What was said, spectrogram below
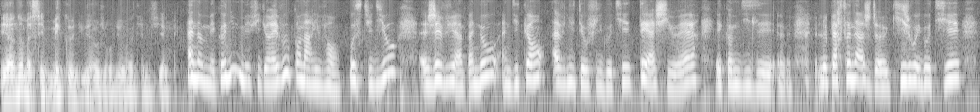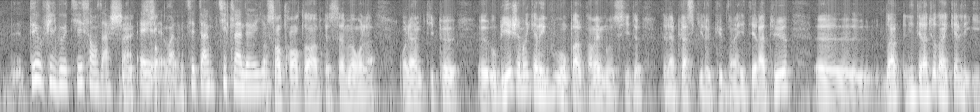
Et un homme assez méconnu hein, aujourd'hui au XXe siècle. Un homme méconnu, mais figurez-vous qu'en arrivant au studio, j'ai vu un panneau indiquant Avenue Théophile Gautier, T-H-I-E-R, et comme disait euh, le personnage de, qui jouait Gautier, Théophile Gautier sans H. Et sans- voilà, c'était un petit clin d'œil. 130 ans après sa mort, on l'a, on l'a un petit peu euh, oublié. J'aimerais qu'avec vous, on parle quand même aussi de, de la place qu'il occupe dans la littérature, euh, dans la littérature dans laquelle il,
